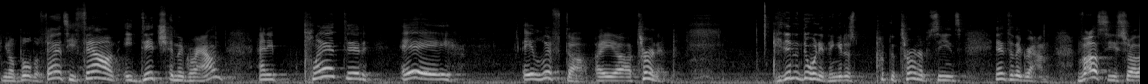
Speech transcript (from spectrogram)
you know, build a fence, he found a ditch in the ground and he planted a, a lifta, a uh, turnip. He didn't do anything. He just put the turnip seeds into the ground. Vasi Yisrael.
